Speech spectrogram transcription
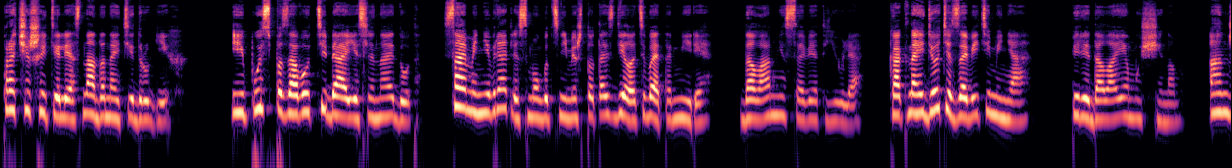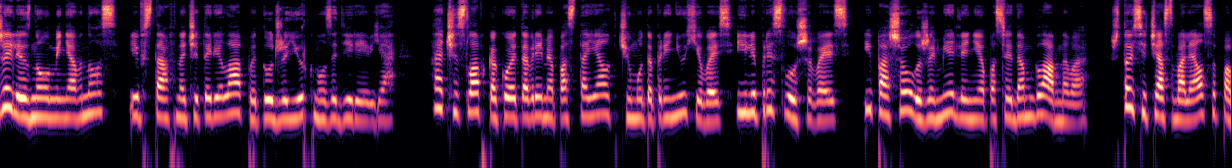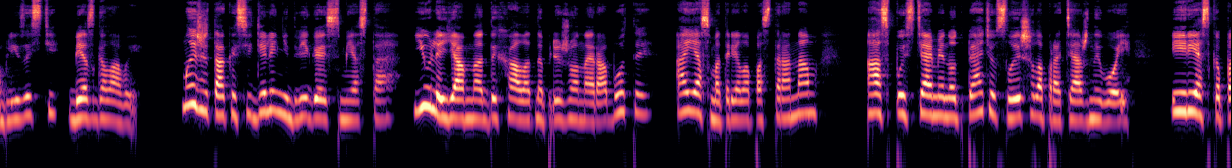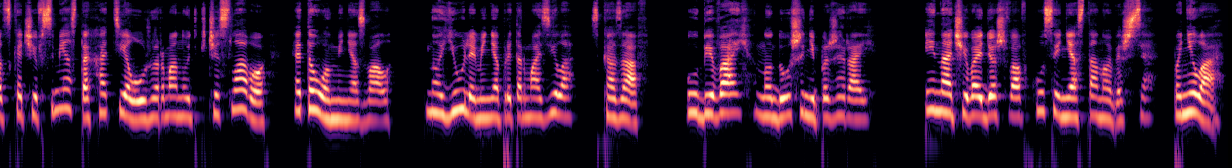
«Прочешите лес, надо найти других. И пусть позовут тебя, если найдут. Сами не вряд ли смогут с ними что-то сделать в этом мире», — дала мне совет Юля. «Как найдете, зовите меня», — передала я мужчинам. Анжели знул меня в нос и, встав на четыре лапы, тут же юркнул за деревья. А какое-то время постоял, к чему-то принюхиваясь или прислушиваясь, и пошел уже медленнее по следам главного, что сейчас валялся поблизости, без головы. Мы же так и сидели, не двигаясь с места. Юля явно отдыхала от напряженной работы, а я смотрела по сторонам, а спустя минут пять услышала протяжный вой. И резко подскочив с места, хотела уже рвануть к Числаву, это он меня звал. Но Юля меня притормозила, сказав, «Убивай, но души не пожирай. Иначе войдешь во вкус и не остановишься. Поняла?»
